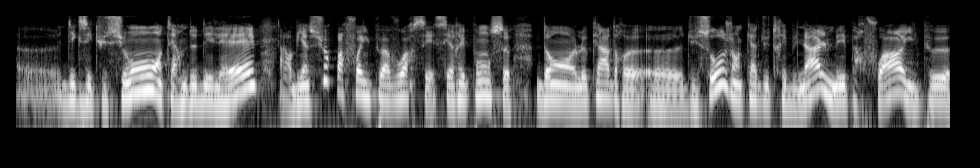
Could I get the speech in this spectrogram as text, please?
euh, d'exécution, en termes de délai. Alors bien sûr, parfois il peut avoir ses, réponses dans le cadre du SAUGE, dans le cadre du tribunal, mais parfois il peut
